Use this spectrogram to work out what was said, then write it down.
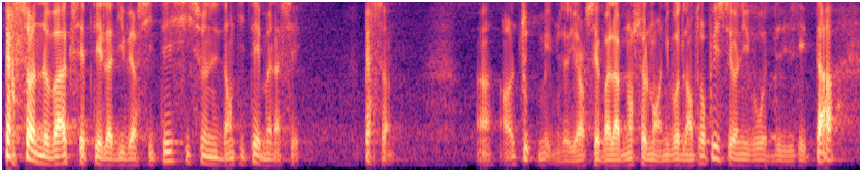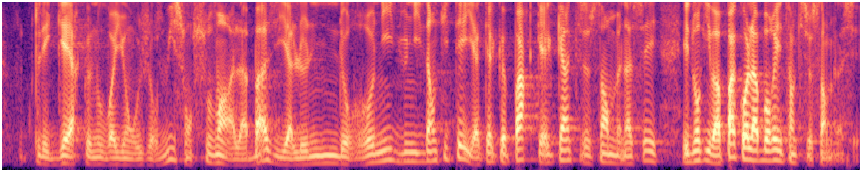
personne ne va accepter la diversité si son identité est menacée. Personne. Hein, D'ailleurs, c'est valable non seulement au niveau de l'entreprise, c'est au niveau des États. Toutes les guerres que nous voyons aujourd'hui sont souvent à la base, il y a le, le reni d'une identité. Il y a quelque part quelqu'un qui se sent menacé, et donc il ne va pas collaborer tant qu'il se sent menacé.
